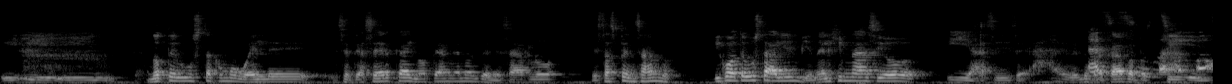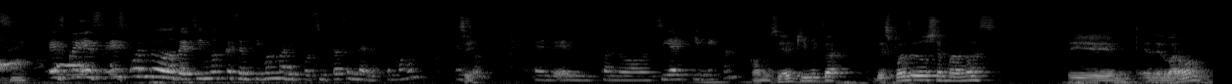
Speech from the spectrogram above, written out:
Y, y- y no te gusta cómo huele, se te acerca y no te dan ganas de besarlo, estás pensando. Y cuando te gusta alguien, viene al gimnasio y así dice, ay, vente para acá, papá. Sí, sí. Es, es, es cuando decimos que sentimos maripositas en el estómago. ¿Eso? Sí. El, el, cuando sí hay química. Cuando sí hay química, después de dos semanas eh, en el varón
